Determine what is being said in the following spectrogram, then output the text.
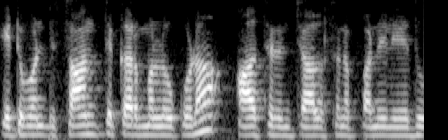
ఎటువంటి శాంతి కర్మలు కూడా ఆచరించాల్సిన పని లేదు.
